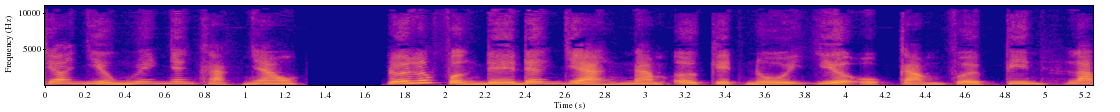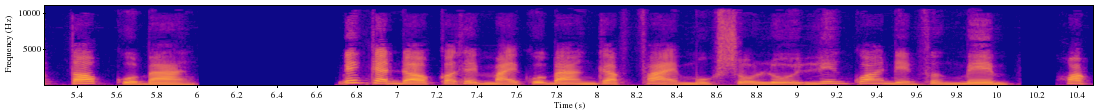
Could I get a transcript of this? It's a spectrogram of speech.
do nhiều nguyên nhân khác nhau. Đôi lúc vấn đề đơn giản nằm ở kết nối giữa ổ cắm với pin, laptop của bạn. Bên cạnh đó, có thể máy của bạn gặp phải một số lỗi liên quan đến phần mềm hoặc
